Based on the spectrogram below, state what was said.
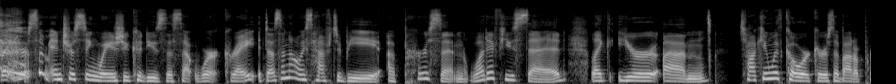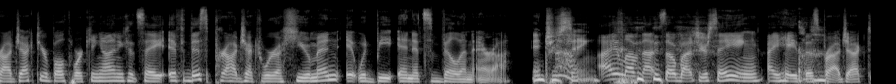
But here's some interesting ways you could use this at work, right? It doesn't always have to be a person. What if you said, like, you're um, talking with coworkers about a project you're both working on? You could say, if this project were a human, it would be in its villain era. Interesting. I love that so much. You're saying, I hate this project.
